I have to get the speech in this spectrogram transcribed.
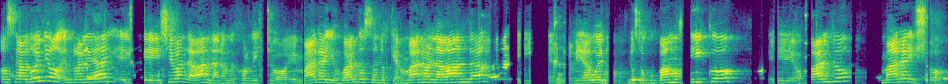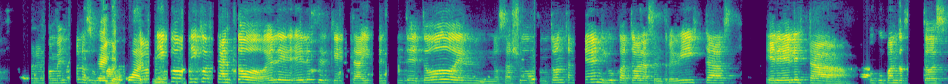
o sea, dueño, en realidad el que lleva la banda, ¿no? Mejor dicho, eh, Mara y Osvaldo son los que armaron la banda y en realidad, bueno, nos ocupamos Nico, eh, Osvaldo, Mara y yo. Por el momento nos ocupamos. Nico, Nico está en todo, él, él es el que está ahí pendiente de todo, él nos ayuda un montón también y busca todas las entrevistas, él, él está ocupándose de todo eso.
